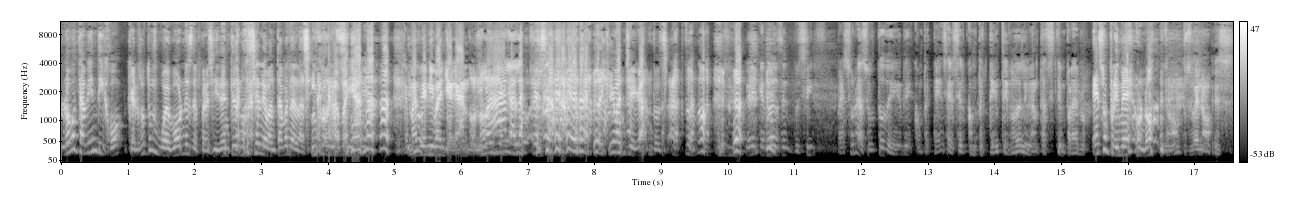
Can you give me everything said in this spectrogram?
luego también dijo que los otros huevones de presidentes no se levantaban a las 5 de la Sí, mañana. Que más bien iban llegando, ¿no? Iban Ah, la, la. que iban llegando, exacto, ¿no? Que no, pues sí, pero es un asunto de, de competencia, de ser competente, no de levantarse temprano. Eso primero, ¿no? No, pues bueno. Es,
